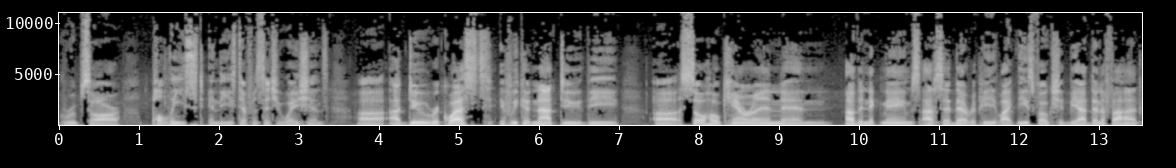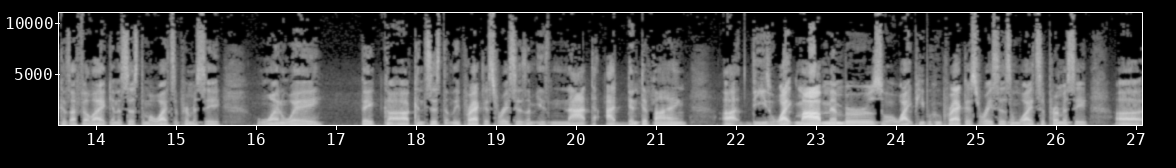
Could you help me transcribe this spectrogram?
groups are policed in these different situations. Uh, I do request if we could not do the uh, Soho Karen and other nicknames. I've said that repeat like these folks should be identified because I feel like in a system of white supremacy, one way they uh, consistently practice racism is not identifying uh, these white mob members or white people who practice racism, white supremacy, uh,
